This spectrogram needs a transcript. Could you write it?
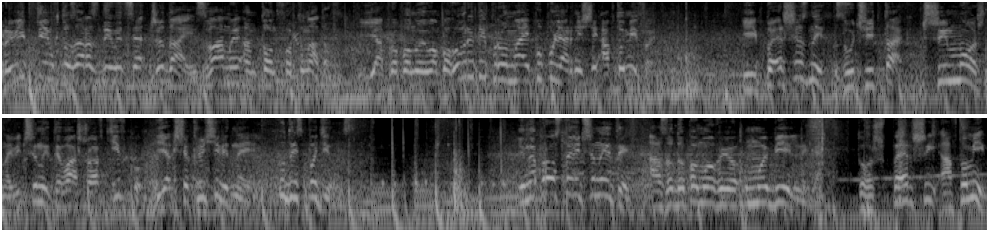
Привіт тим, хто зараз дивиться джедай. З вами Антон Фортунатов. Я пропоную вам поговорити про найпопулярніші автоміфи. І перше з них звучить так: чи можна відчинити вашу автівку, якщо ключі від неї кудись поділись? І не просто відчинити, а за допомогою мобільника. Тож перший автоміф.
